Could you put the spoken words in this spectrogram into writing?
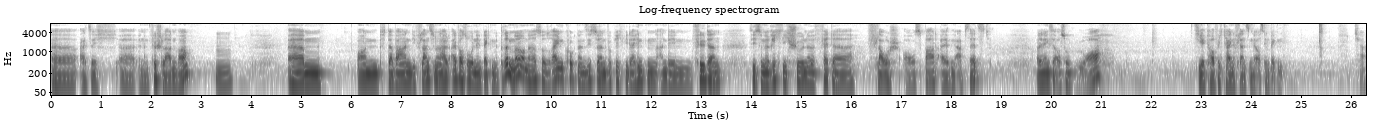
äh, als ich äh, in einem Fischladen war. Ähm, und da waren die Pflanzen dann halt einfach so in den Becken mit drin, ne? Und dann hast du so reingeguckt, und dann siehst du dann wirklich, wie da hinten an den Filtern sich so eine richtig schöne, fette Flausch aus Bartalgen absetzt. Und dann denkst du auch so, ja, hier kaufe ich keine Pflanzen mehr aus den Becken. Tja.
